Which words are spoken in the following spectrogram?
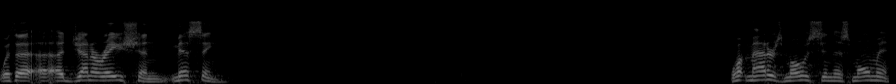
with a, a generation missing. What matters most in this moment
